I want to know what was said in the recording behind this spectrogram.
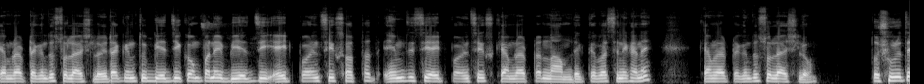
ক্যামেরা অ্যাপটা কিন্তু চলে আসলো। এটা কিন্তু বিএসজি কোম্পানির বিএসজি এইট পয়েন্ট সিক্স অর্থাৎ MGC eight point six camera অ্যাপটার নাম। দেখতে পাচ্ছেন এখানে ক্যামেরা অ্যাপটা কিন্তু চলে আসলো। তো শুরুতে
